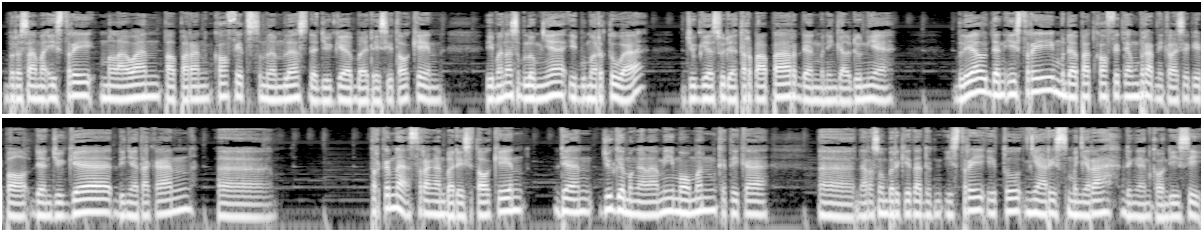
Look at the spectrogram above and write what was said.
bersama istri melawan paparan COVID-19 dan juga badai sitokin di mana sebelumnya ibu mertua juga sudah terpapar dan meninggal dunia. Beliau dan istri mendapat COVID yang berat nih Classy People dan juga dinyatakan uh, terkena serangan badai sitokin dan juga mengalami momen ketika uh, narasumber kita dan istri itu nyaris menyerah dengan kondisi.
